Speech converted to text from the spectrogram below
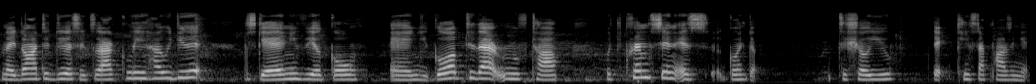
Now you don't have to do this exactly how we do it. Just get any vehicle and you go up to that rooftop, which Crimson is going to to show you. Can you stop pausing it?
